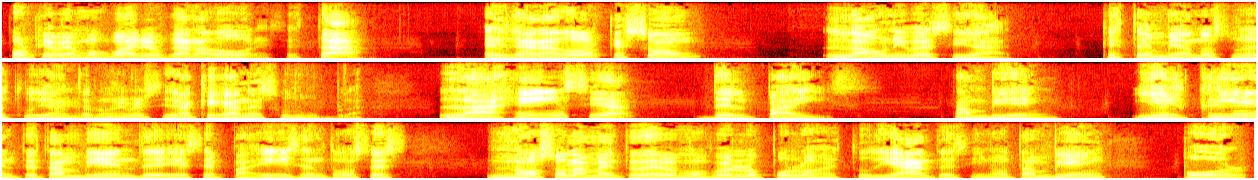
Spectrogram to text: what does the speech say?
porque vemos varios ganadores. Está el ganador que son la universidad que está enviando a sus estudiantes, la universidad que gane su dupla, la agencia del país también y el cliente también de ese país. Entonces, no solamente debemos verlo por los estudiantes, sino también por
